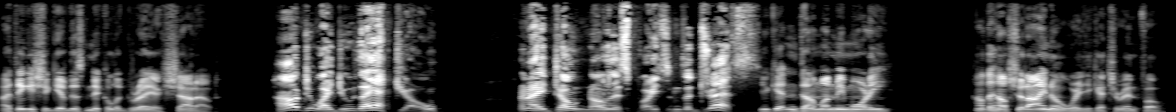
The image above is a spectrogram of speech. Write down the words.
I think you should give this Nicola Gray a shout out. How do I do that, Joe? When I don't know this person's address. You getting dumb on me, Morty? How the hell should I know where you get your info?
